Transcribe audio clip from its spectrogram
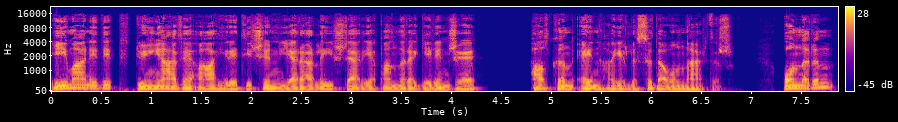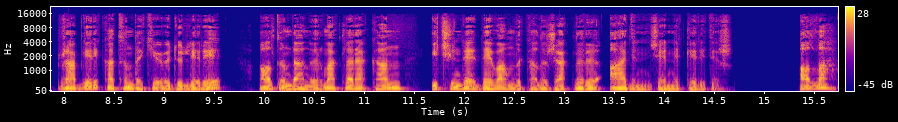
İman edip dünya ve ahiret için yararlı işler yapanlara gelince, halkın en hayırlısı da onlardır. Onların Rableri katındaki ödülleri, altından ırmaklar akan, içinde devamlı kalacakları adin cennetleridir. Allah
